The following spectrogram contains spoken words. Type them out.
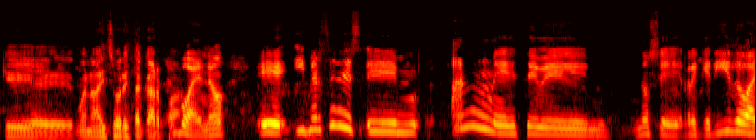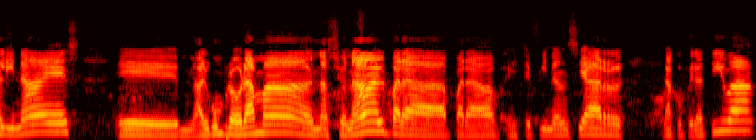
que, bueno, hay sobre esta carpa. Bueno, eh, y Mercedes, em, ¿han, este, no sé, requerido al INAES eh, algún programa nacional para, para este, financiar la cooperativa.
